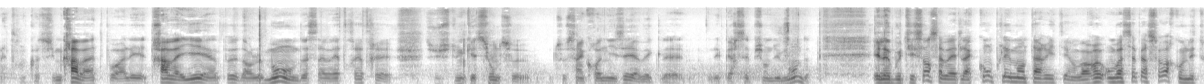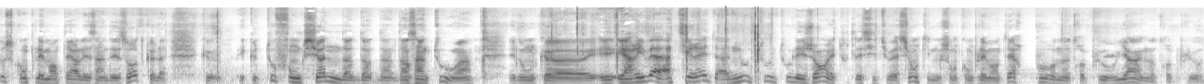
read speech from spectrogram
mettre un costume cravate pour aller travailler un peu dans le monde. Ça va être très très. C'est juste une question de se, synchroniser avec les, perceptions du monde. Et l'aboutissant, ça va être la complémentarité. On va, va s'apercevoir qu'on est tous complémentaires les uns des autres que, et que tout fonctionne dans, un tout. Hein. Et donc, euh, et, arriver à attirer à nous tous, les gens et toutes les situations qui nous sont complémentaires pour notre plus haut bien et notre plus haut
